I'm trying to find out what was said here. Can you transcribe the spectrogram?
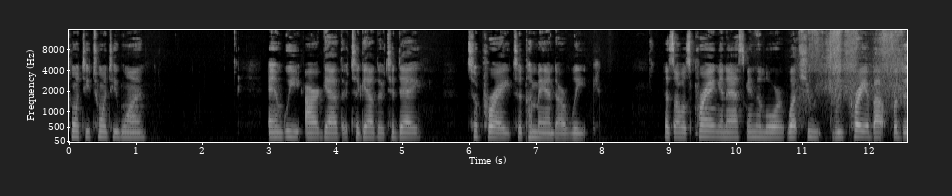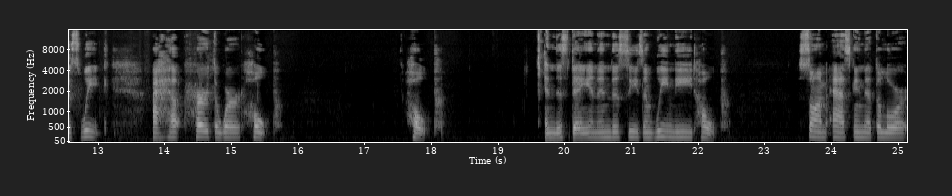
2021, and we are gathered together today to pray to command our week. As I was praying and asking the Lord what should we pray about for this week, I heard the word hope. Hope in this day and in this season, we need hope. So I'm asking that the Lord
